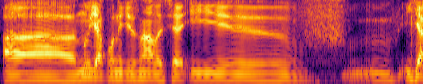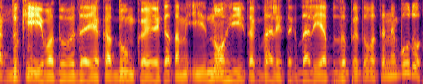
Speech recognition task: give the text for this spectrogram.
А, ну як вони дізналися, і як до Києва доведе, яка думка, яка там і ноги, і так далі. І так далі. Я запитувати не буду.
